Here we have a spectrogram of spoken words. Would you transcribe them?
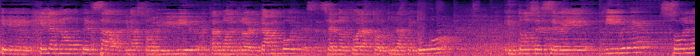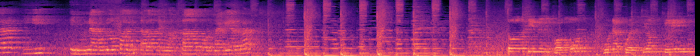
Eh, Hela no pensaba que iba a sobrevivir estando dentro del campo y presenciando todas las torturas que tuvo. Entonces se ve libre, sola y en una Europa que estaba devastada por la guerra todo tiene en común una cuestión que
